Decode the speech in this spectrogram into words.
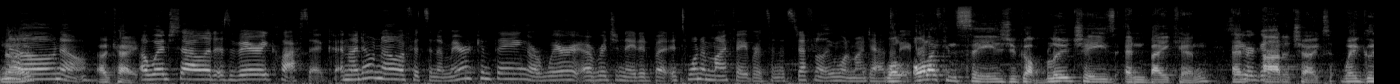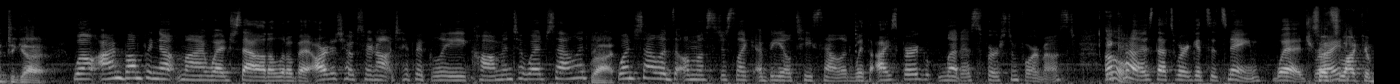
No? no. no. Okay. A wedge salad is very classic, and I don't know if it's an American thing or where it originated, but it's one of my favorites, and it's definitely one of my dad's Well, favorites. all I can see is you've got blue cheese and bacon So you're and artichokes. We're good to go. Well, I'm bumping up my wedge salad a little bit. Artichokes are not typically common to wedge salad. Right. Wedge salad's almost just like a BLT salad with iceberg lettuce first and foremost, Oh. because that's where it gets its name, wedge, So right? it's like a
